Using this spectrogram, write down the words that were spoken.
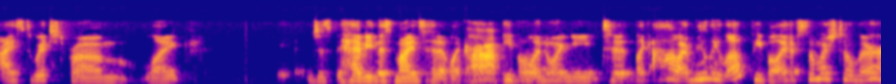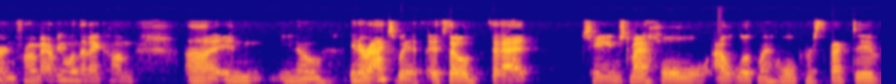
I switched from like just having this mindset of like ah people annoy me to like oh I really love people. I have so much to learn from everyone that I come uh, in you know interact with, and so that changed my whole outlook, my whole perspective,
